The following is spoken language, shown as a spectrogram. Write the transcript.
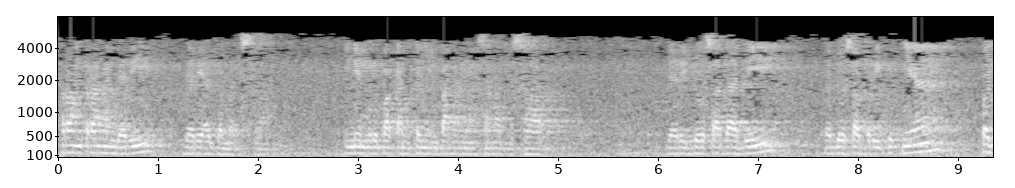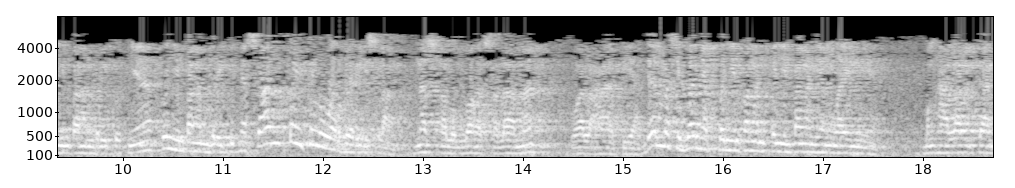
terang-terangan dari dari agama Islam. Ini merupakan penyimpangan yang sangat besar. Dari dosa tadi ke dosa berikutnya, penyimpangan berikutnya, penyimpangan berikutnya sampai keluar dari Islam. Nasallallahu salamat wal afiyah. Dan masih banyak penyimpangan-penyimpangan yang lainnya. Menghalalkan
